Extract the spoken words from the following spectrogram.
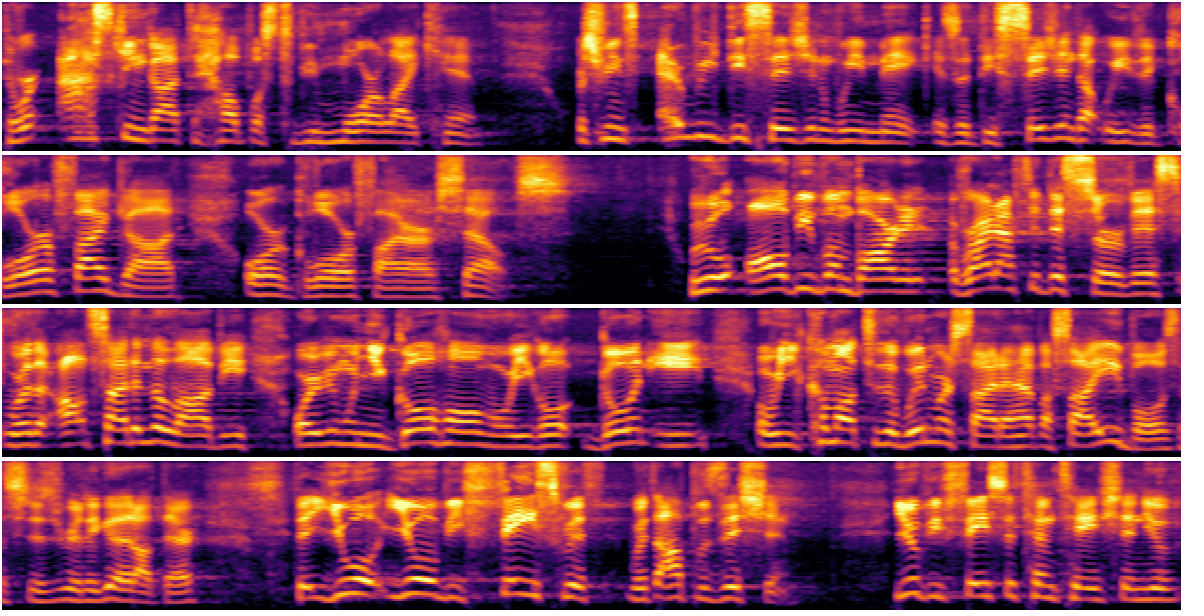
that we're asking God to help us to be more like Him, which means every decision we make is a decision that we either glorify God or glorify ourselves. We will all be bombarded right after this service, whether outside in the lobby or even when you go home or you go, go and eat or when you come out to the windward side and have acai bowls, that's just really good out there, that you will, you will be faced with, with opposition. You'll be faced with temptation. You'll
